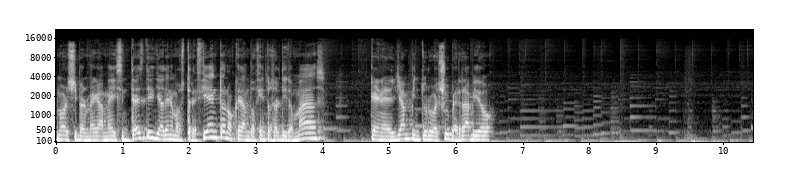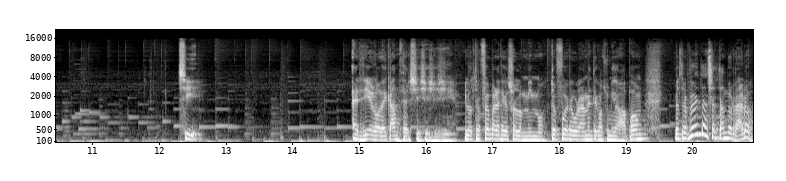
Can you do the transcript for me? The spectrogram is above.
More Super Mega Amazing Tested. Ya tenemos 300, nos quedan 200 saltitos más. Que en el Jumping Turbo es súper rápido. Sí. El riesgo de cáncer, sí, sí, sí, sí. Los trofeos parece que son los mismos. Esto fue regularmente consumido en Japón. Los trofeos están saltando raros.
